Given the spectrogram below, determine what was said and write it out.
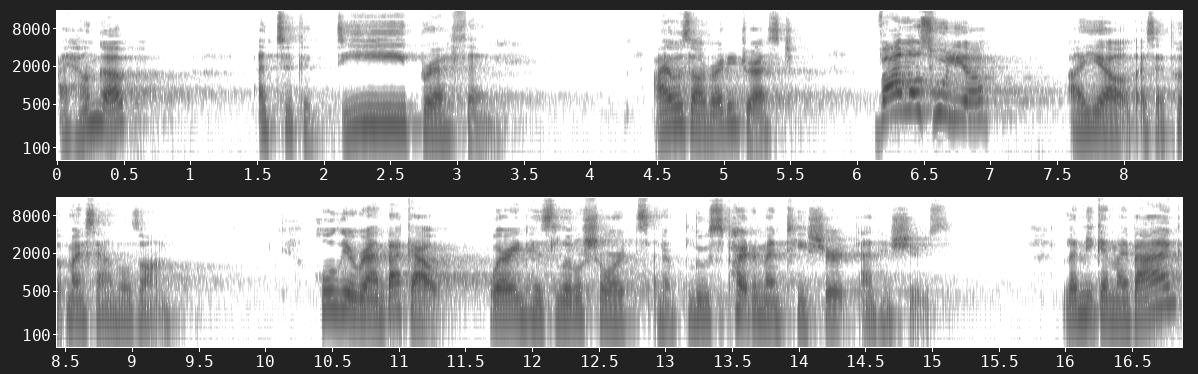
I hung up and took a deep breath in. I was already dressed. Vamos, Julio! I yelled as I put my sandals on. Julio ran back out, wearing his little shorts and a blue Spider Man t shirt and his shoes. Let me get my bag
